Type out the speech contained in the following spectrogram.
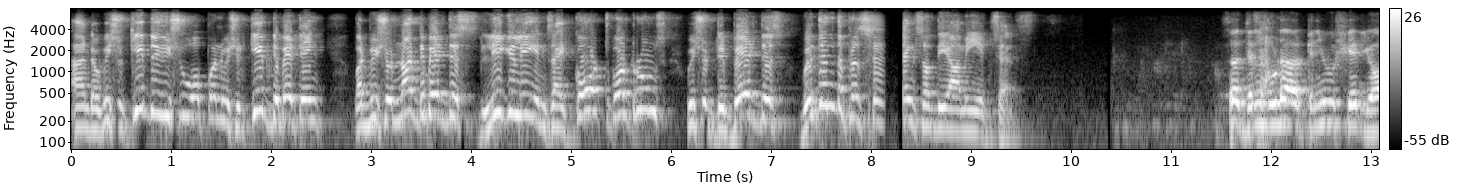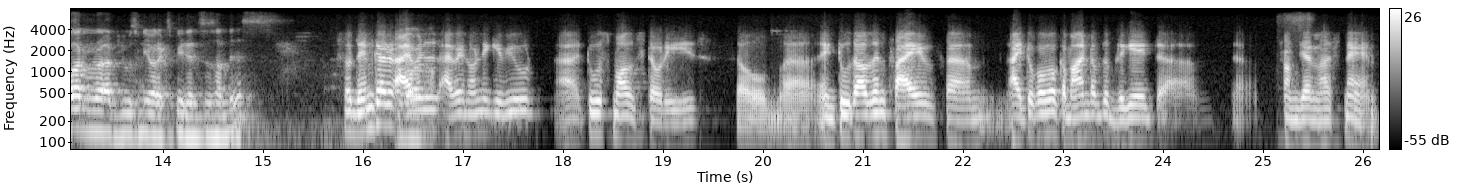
And uh, we should keep the issue open, we should keep debating, but we should not debate this legally inside court courtrooms. We should debate this within the precincts of the army itself. So, General Hooda, can you share your uh, views and your experiences on this? So Dinkar, I will I will only give you uh, two small stories. So uh, in 2005, um, I took over command of the brigade uh, uh from General Hasnain,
